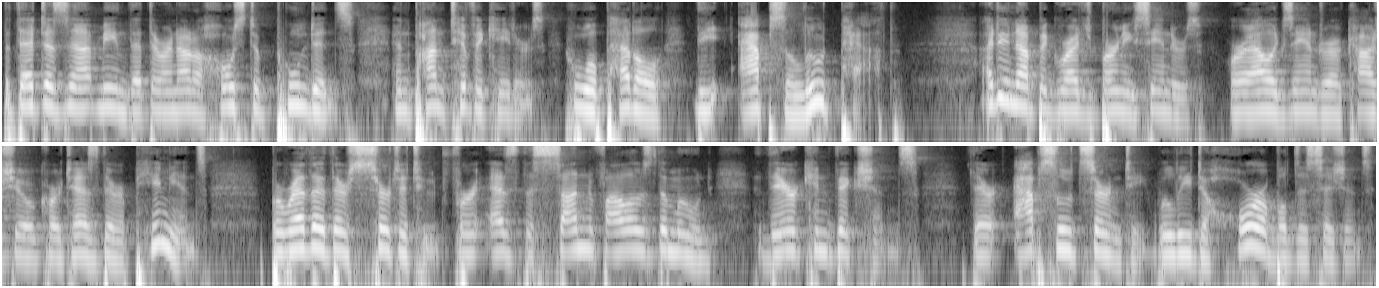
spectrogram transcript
But that does not mean that there are not a host of pundits and pontificators who will peddle the absolute path. I do not begrudge Bernie Sanders or Alexandra Ocasio Cortez their opinions, but rather their certitude, for as the sun follows the moon, their convictions, their absolute certainty will lead to horrible decisions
